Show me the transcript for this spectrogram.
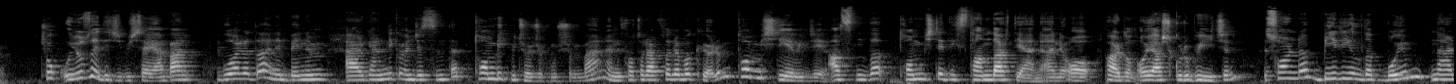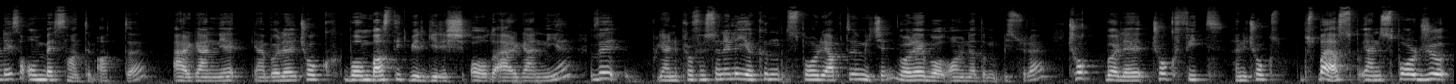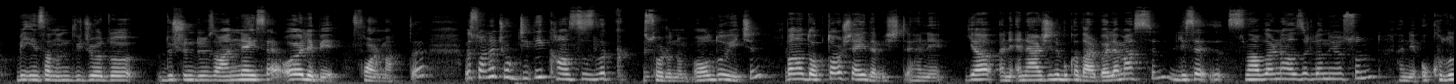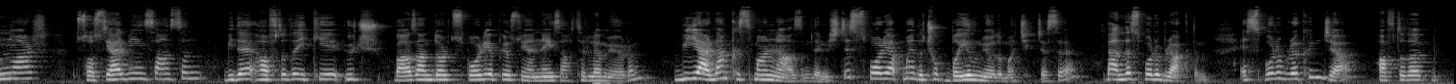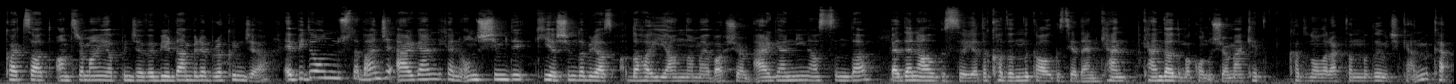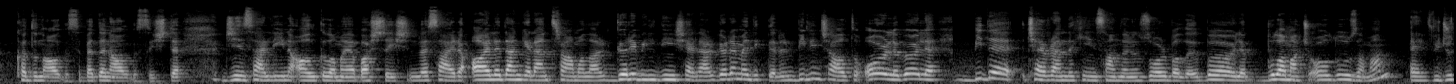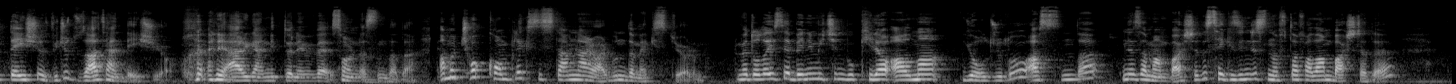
çok uyuz edici bir şey yani ben bu arada hani benim ergenlik öncesinde tombik bir çocukmuşum ben. Hani fotoğraflara bakıyorum tombiş diyebileceğin. Aslında tombiş dediği standart yani hani o pardon o yaş grubu için. Sonra bir yılda boyum neredeyse 15 santim attı ergenliğe yani böyle çok bombastik bir giriş oldu ergenliğe ve yani profesyonele yakın spor yaptığım için voleybol oynadım bir süre. Çok böyle çok fit hani çok bayağı yani sporcu bir insanın vücudu düşündüğün zaman neyse öyle bir formattı. Ve sonra çok ciddi kansızlık sorunum olduğu için bana doktor şey demişti hani ya hani enerjini bu kadar bölemezsin. Lise sınavlarına hazırlanıyorsun. Hani okulun var. Sosyal bir insansın. Bir de haftada 2, 3 bazen 4 spor yapıyorsun yani neyse hatırlamıyorum. Bir yerden kısman lazım demişti. Spor yapmaya da çok bayılmıyordum açıkçası. Ben de sporu bıraktım. E sporu bırakınca haftada kaç saat antrenman yapınca ve birdenbire bırakınca. E bir de onun üstüne bence ergenlik hani onu şimdiki yaşımda biraz daha iyi anlamaya başlıyorum. Ergenliğin aslında beden algısı ya da kadınlık algısı ya da yani kendi, adıma konuşuyorum. Ben kadın olarak tanımadığım için kendimi kadın algısı, beden algısı işte cinselliğini algılamaya başlayışın vesaire aileden gelen travmalar, görebildiğin şeyler, göremediklerin bilinçaltı öyle böyle bir de çevrendeki insanların zorbalığı böyle bulamaç olduğu zaman e, vücut değişiyor. Vücut zaten değişiyor. hani ergenlik dönemi ve sonrasında da. Ama çok kompleks sistemler var. Bunu demek istiyorum. Ve dolayısıyla benim için bu kilo alma yolculuğu aslında ne zaman başladı? 8. sınıfta falan başladı.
